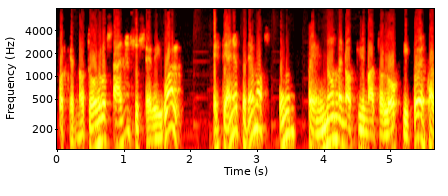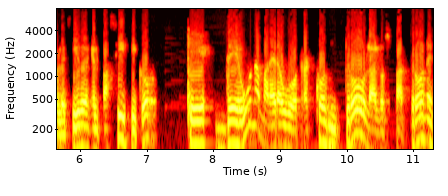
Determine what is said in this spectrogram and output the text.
porque no todos los años sucede igual, este año tenemos un fenómeno climatológico establecido en el Pacífico que de una manera u otra controla los patrones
